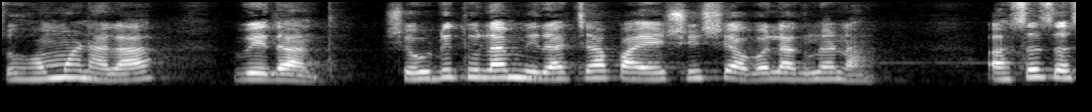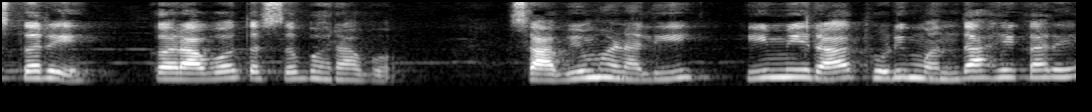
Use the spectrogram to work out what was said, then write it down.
सोहम म्हणाला वेदांत शेवटी तुला मीराच्या पायाशी श्यावं लागलं ना? असंच असतं रे. करावं तसं भरावं. सावी म्हणाली ही मीरा थोडी मंद आहे का रे?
